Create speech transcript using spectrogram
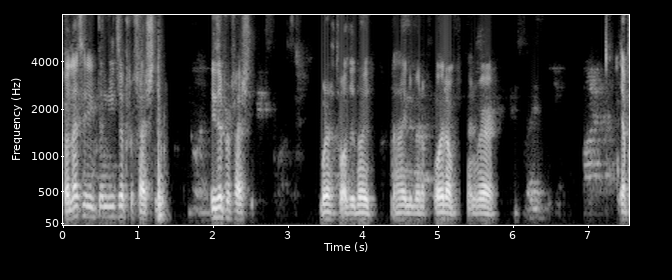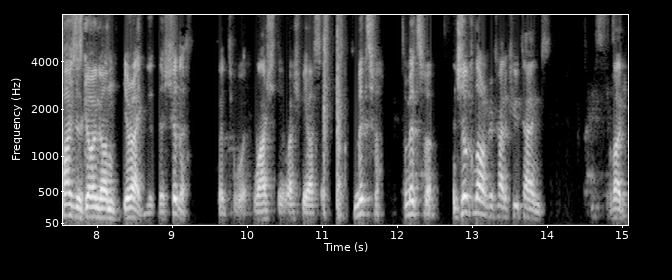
But let's say he needs a professional. Needs a profession. Where what the noise? And where? The passage is going on. You're right. The, the shidduch but why should, why should we ask it? Mitzvah. It's a mitzvah. In Shulchan Aruch, we've had a few times about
